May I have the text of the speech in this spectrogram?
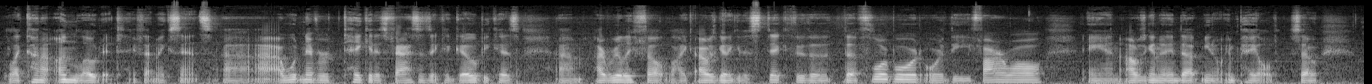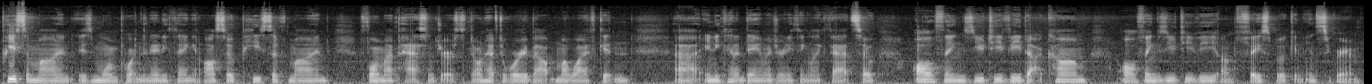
like kind of unload it, if that makes sense. Uh, I would never take it as fast as it could go because um, I really felt like I was going to get a stick through the, the floorboard or the firewall, and I was going to end up, you know, impaled. So peace of mind is more important than anything, and also peace of mind for my passengers. Don't have to worry about my wife getting uh, any kind of damage or anything like that. So allthingsutv.com, all things UTV on Facebook and Instagram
